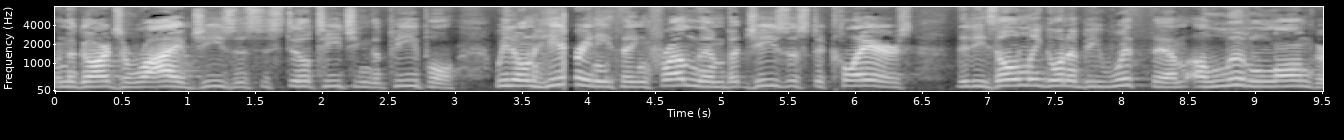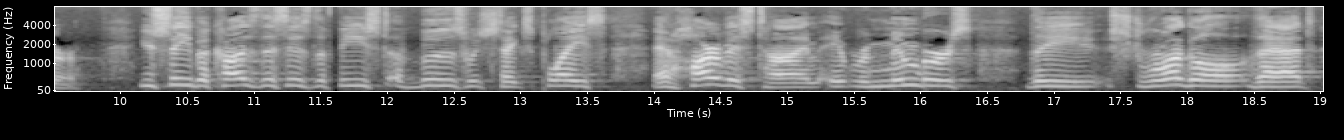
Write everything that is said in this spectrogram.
When the guards arrive, Jesus is still teaching the people. We don't hear anything from them, but Jesus declares that he's only going to be with them a little longer. You see, because this is the Feast of Booths, which takes place at harvest time, it remembers the struggle that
